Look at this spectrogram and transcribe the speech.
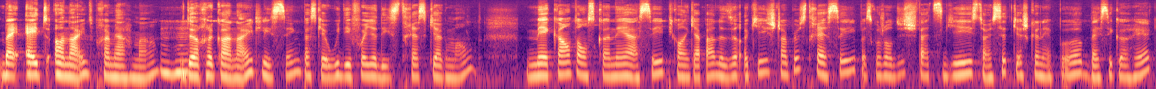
ben, être honnête, premièrement, Mhm. de reconnaître les signes, parce que oui, des fois, il y a des stress qui augmentent. Mais quand on se connaît assez puis qu'on est capable de dire OK, je suis un peu stressée parce qu'aujourd'hui, je suis fatiguée, c'est un site que je connais pas, ben c'est correct.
